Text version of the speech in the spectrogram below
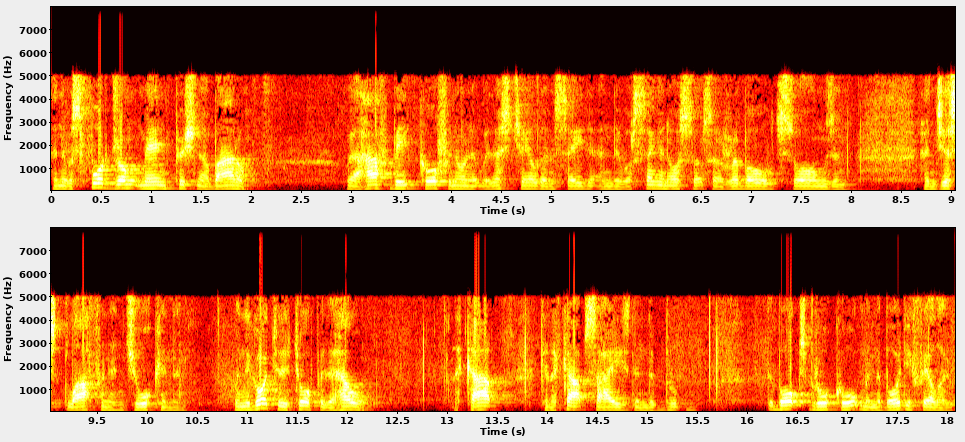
And there was four drunk men pushing a barrow with a half-baked coffin on it with this child inside it and they were singing all sorts of ribald songs and, and just laughing and joking. And when they got to the top of the hill, the cap kind of capsized and the, the box broke open and the body fell out.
